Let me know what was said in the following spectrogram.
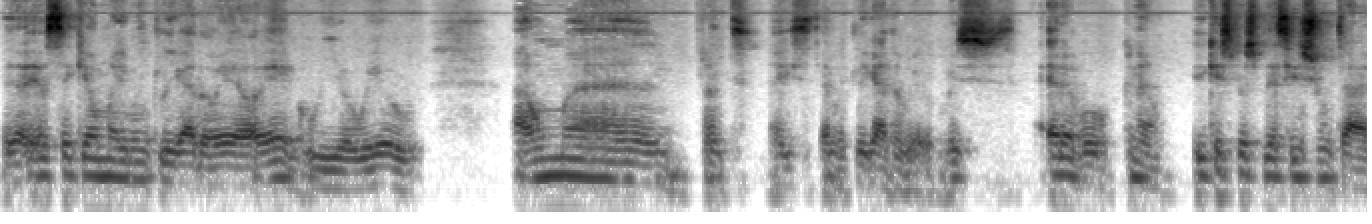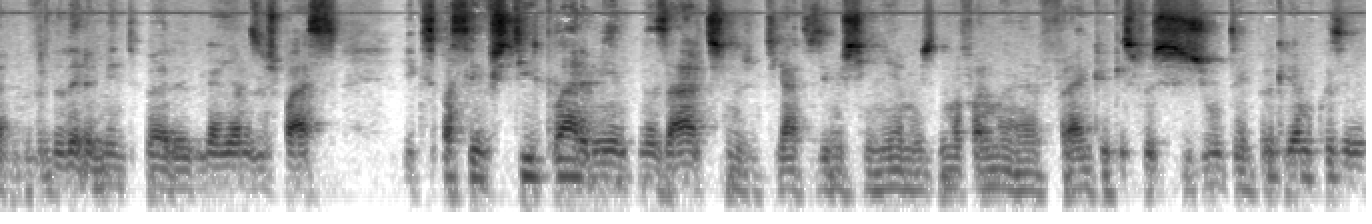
Eu sei que é um meio muito ligado ao ego e ao eu. Há uma. Pronto, é isso, é muito ligado ao eu, mas era bom que não. E que as pessoas pudessem juntar verdadeiramente para ganharmos um espaço e que se possa investir claramente nas artes, nos teatros e nos cinemas de uma forma franca, que as pessoas se juntem para criar uma coisa.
